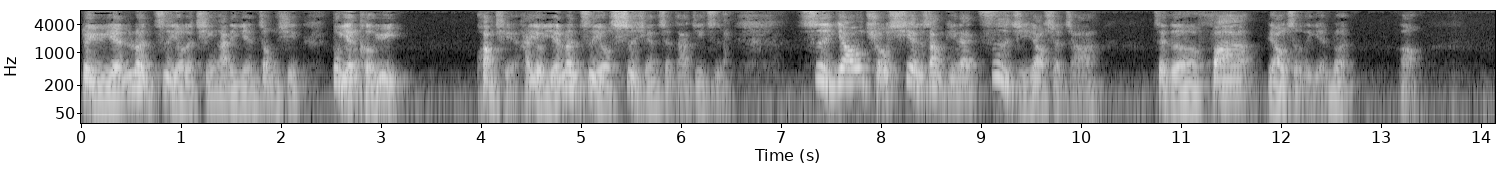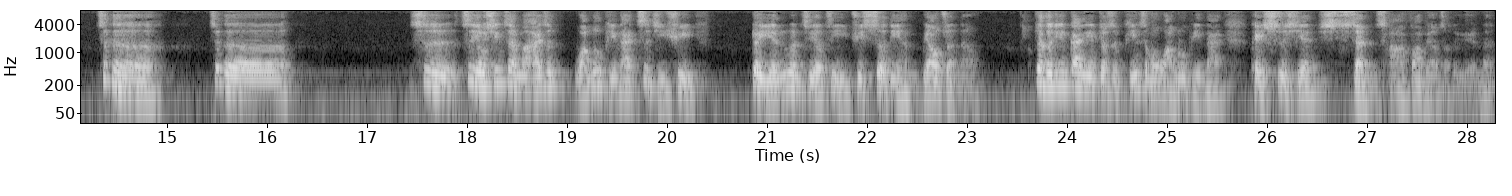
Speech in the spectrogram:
对于言论自由的侵害的严重性不言可喻。况且还有言论自由事前审查机制，是要求线上平台自己要审查这个发表者的言论啊，这个这个。是自由新政吗？还是网络平台自己去对言论自由自己去设定很标准呢？最核心的概念就是，凭什么网络平台可以事先审查发表者的言论？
